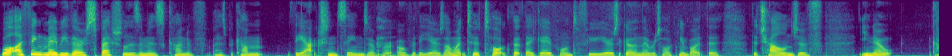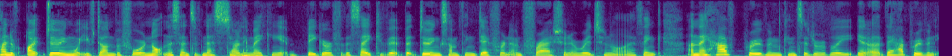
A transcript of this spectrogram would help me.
Well, I think maybe their specialism is kind of has become the action scenes over over the years. I went to a talk that they gave once a few years ago, and they were talking about the the challenge of you know kind of outdoing what you've done before, not in the sense of necessarily making it bigger for the sake of it, but doing something different and fresh and original. I think, and they have proven considerably. You know, they have proven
